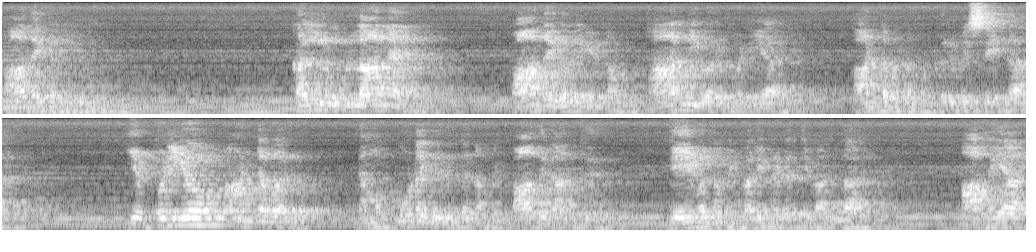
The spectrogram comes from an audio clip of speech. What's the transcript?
பாதைகளையும் கல் முள்ளான பாதைகளையும் நாம் தாண்டி வரும்படியாக ஆண்டவர் நம்ம கருவி செய்தார். எப்படியோ ஆண்டவர் நம்ம கூட இருந்து நம்மை பாதுகாத்து தேவன் நம்மை வழிநடத்தி வந்தார். ஆகையால்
